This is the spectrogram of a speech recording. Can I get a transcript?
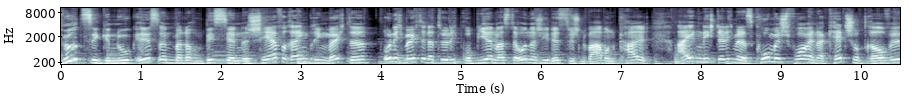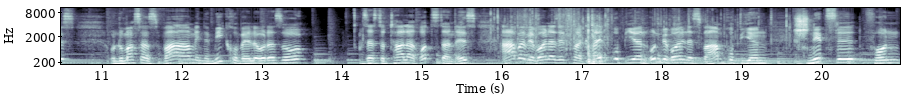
würzig genug ist und man noch ein bisschen Schärfe reinbringen möchte. Und ich möchte natürlich probieren, was der Unterschied ist zwischen warm und kalt. Eigentlich stelle ich mir das komisch vor, wenn da Ketchup drauf ist und du machst das warm in der Mikrowelle oder so dass das totaler Rotz dann ist. Aber wir wollen das jetzt mal kalt probieren und wir wollen es warm probieren. Schnitzel von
